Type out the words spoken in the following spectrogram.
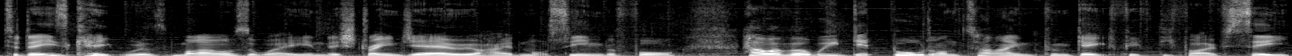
Today's gate was miles away in this strange area I had not seen before. However, we did board on time from gate 55C.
